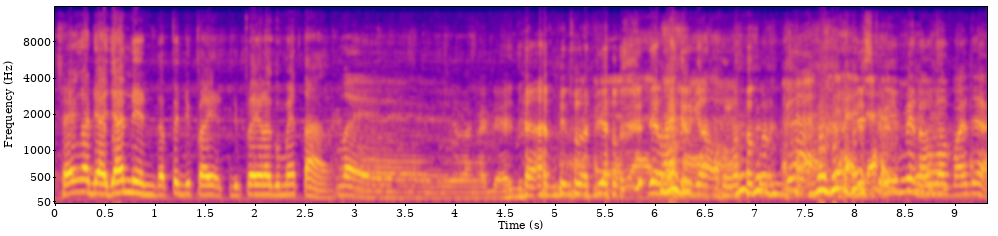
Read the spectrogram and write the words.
Saya nggak diajanin, tapi di play, di play lagu metal. Weh. Gila nggak diajarin loh dia. Dia lahir gak Allah enggak. Diskrimin sama bapaknya.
